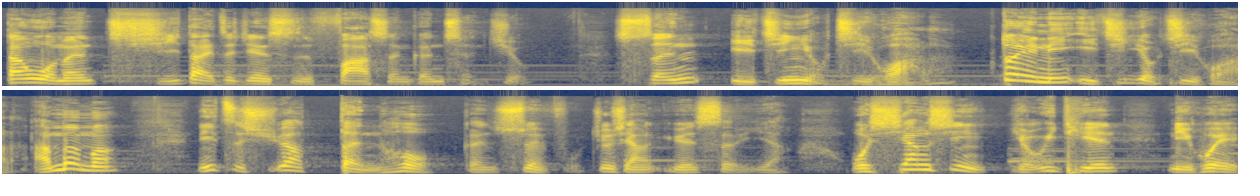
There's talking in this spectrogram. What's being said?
当我们期待这件事发生跟成就，神已经有计划了，对你已经有计划了。阿门吗？你只需要等候跟顺服，就像约瑟一样。我相信有一天你会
